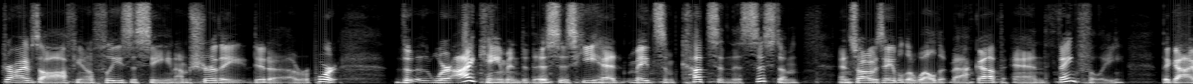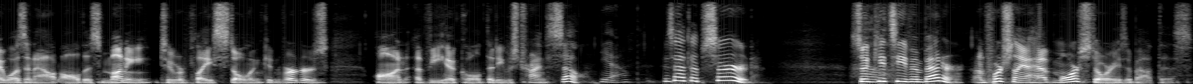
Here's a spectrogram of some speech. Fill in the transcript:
drives off, you know, flees the scene. I'm sure they did a, a report. The where I came into this is he had made some cuts in this system, and so I was able to weld it back up. And thankfully, the guy wasn't out all this money to replace stolen converters on a vehicle that he was trying to sell. yeah. Is that absurd? So it gets even better. Unfortunately, I have more stories about this.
